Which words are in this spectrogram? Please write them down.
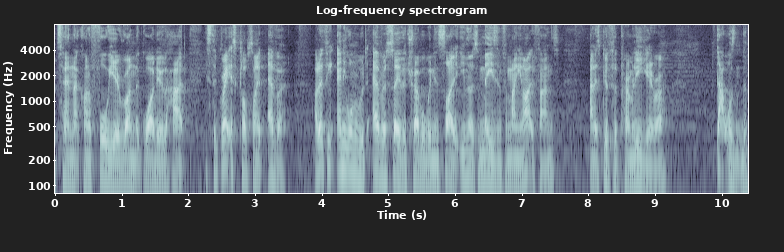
010, that kind of four-year run that Guardiola had, it's the greatest club side ever. I don't think anyone would ever say the treble winning side, even though it's amazing for Man United fans and it's good for the Premier League era. That wasn't the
